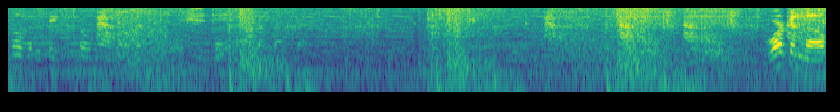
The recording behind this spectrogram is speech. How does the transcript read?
I just love that it takes so long. to. It's working, though.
